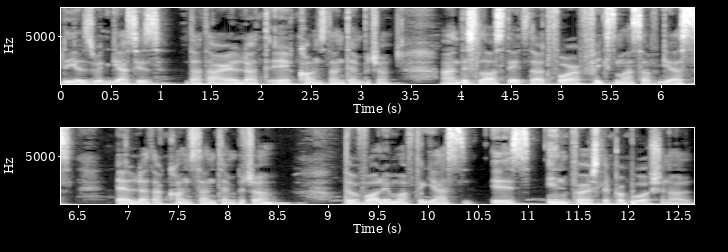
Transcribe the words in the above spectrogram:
deals with gases that are held at a constant temperature. And this law states that for a fixed mass of gas held at a constant temperature, the volume of the gas is inversely proportional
